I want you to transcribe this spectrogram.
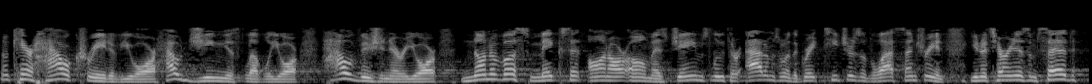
I don't care how creative you are, how genius level you are, how visionary you are, none of us makes it on our own. As James Luther Adams, one of the great teachers of the last century in Unitarianism, said,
